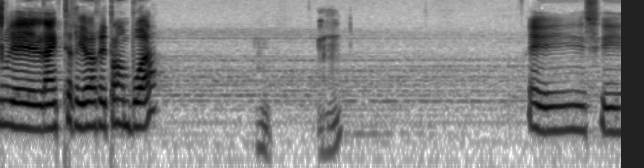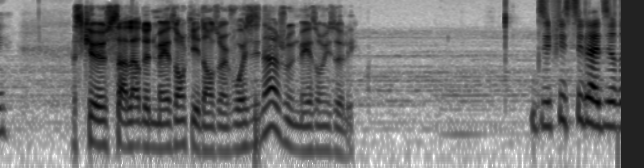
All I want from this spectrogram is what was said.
L'intérieur est en bois. Mhm. Et c'est... Est-ce que ça a l'air d'une maison qui est dans un voisinage ou une maison isolée? Difficile à dire.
